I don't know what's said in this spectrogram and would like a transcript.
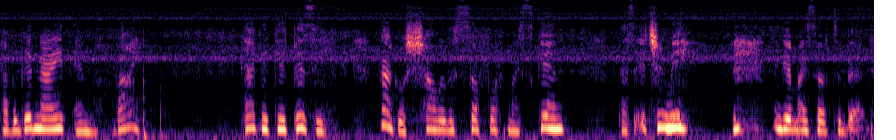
Have a good night and bye. Gotta get busy. Gotta go shower the stuff off my skin that's itching me and get myself to bed.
